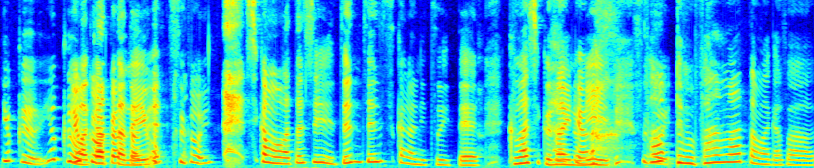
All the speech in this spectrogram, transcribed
よくよく分かったね。ね。すごい。しかも私全然スカラについて詳しくないのにパでもパーマ頭がさ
